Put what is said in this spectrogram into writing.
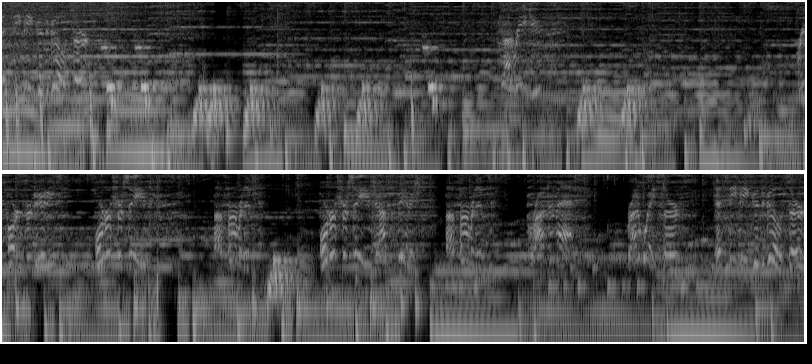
SCV good to go, sir. I read you. Reporting for duty. Orders received. Affirmative. Orders received. Job finished. Affirmative. Roger that. Right away, sir. SCV good to go, sir.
